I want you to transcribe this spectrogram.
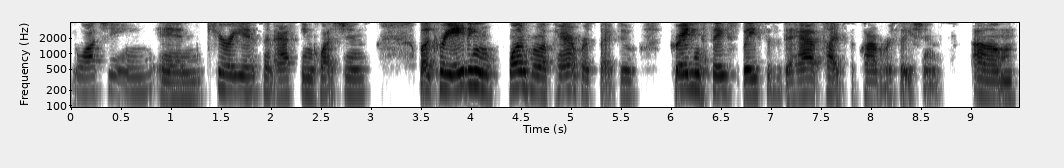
watching and curious and asking questions, but creating one from a parent perspective, creating safe spaces to have types of conversations, um,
